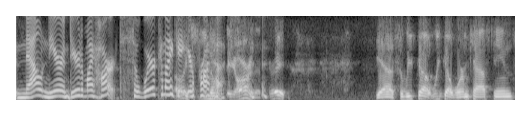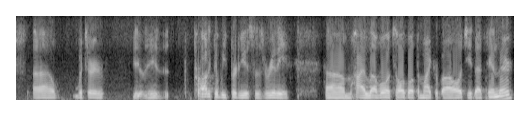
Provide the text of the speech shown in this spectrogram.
now near and dear to my heart. So where can I get oh, your products? You know they are. That's great. yeah, so we've got we've got worm castings, uh, which are the, product that we produce is really um, high level. It's all about the microbiology that's in there.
